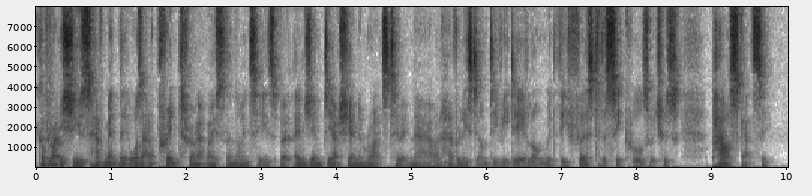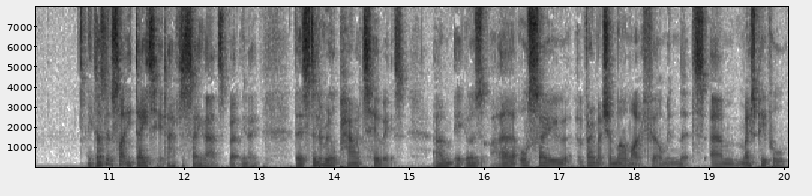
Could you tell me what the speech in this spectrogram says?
copyright issues have meant that it was out of print throughout most of the 90s, but MGM do actually own the rights to it now and have released it on DVD along with the first of the sequels, which was Powaqqatsi. It does look slightly dated, I have to say that, but you know, there's still a real power to it. Um, it was uh, also very much a Marmite film in that um, most people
